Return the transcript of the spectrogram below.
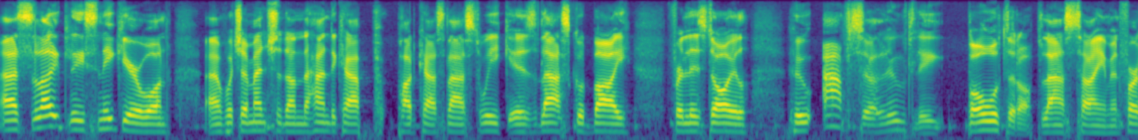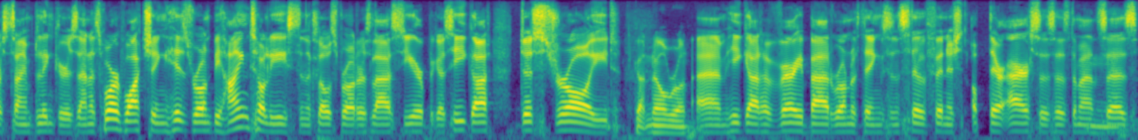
A slightly sneakier one, uh, which I mentioned on the Handicap podcast last week, is Last Goodbye for Liz Doyle, who absolutely bolted up last time in first time blinkers and it's worth watching his run behind Tully East in the Close Brothers last year because he got destroyed. Got no run. Um, he got a very bad run of things and still finished up their arses as the man mm. says.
